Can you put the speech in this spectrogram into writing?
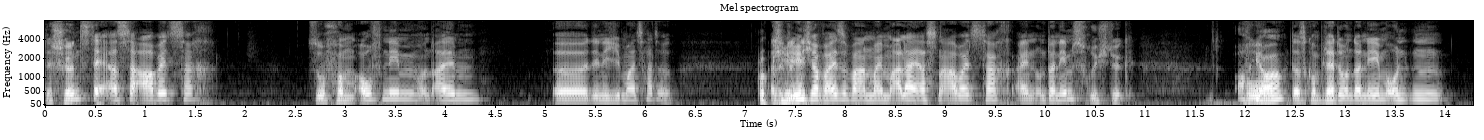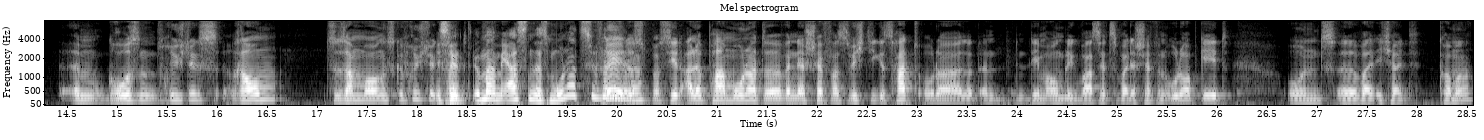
der schönste erste Arbeitstag, so vom Aufnehmen und allem, äh, den ich jemals hatte. Okay. Also glücklicherweise war an meinem allerersten Arbeitstag ein Unternehmensfrühstück, Ach wo ja. das komplette Unternehmen unten im großen Frühstücksraum zusammen morgens gefrühstückt Ist hat. das immer am ersten des Monats zufällig? Nee, oder? das passiert alle paar Monate, wenn der Chef was Wichtiges hat oder also in, in dem Augenblick war es jetzt, weil der Chef in Urlaub geht und äh, weil ich halt komme.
